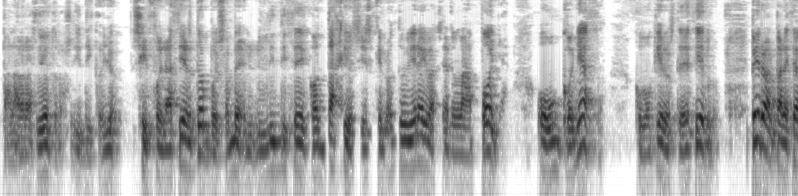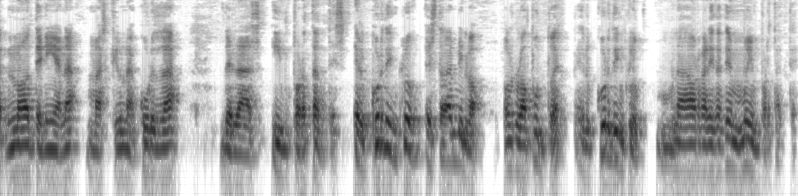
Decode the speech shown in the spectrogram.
Palabras de otros, indico yo. Si fuera cierto, pues hombre, el índice de contagio, si es que no tuviera, iba a ser la polla o un coñazo, como quiera usted decirlo. Pero al parecer no tenía nada más que una curda de las importantes. El Kurding Club estaba en Bilbao. Os lo apunto, ¿eh? El Kurding Club, una organización muy importante.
